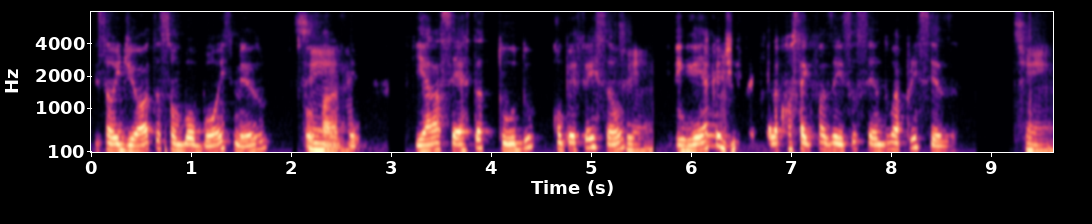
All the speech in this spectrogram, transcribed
que são idiotas, são bobões mesmo. Sim. Assim. E ela acerta tudo com perfeição. Sim. Ninguém acredita que ela consegue fazer isso sendo uma princesa. Sim.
